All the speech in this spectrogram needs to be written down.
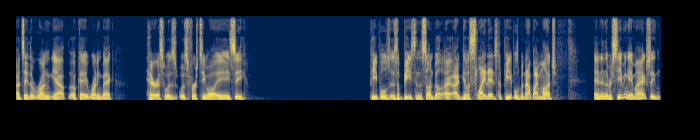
I'd say the run, yeah, okay, running back Harris was was first team All AAC. Peoples is a beast in the Sun Belt. I, I'd give a slight edge to Peoples, but not by much. And in the receiving game, I actually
